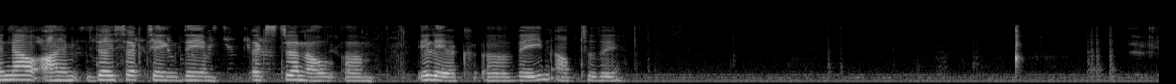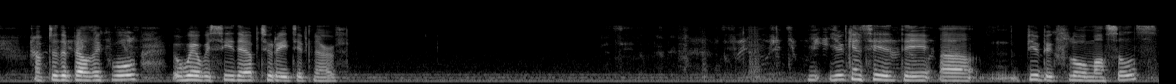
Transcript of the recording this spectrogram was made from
And now I'm dissecting the external um, iliac uh, vein up to the up to the pelvic wall, where we see the obturative nerve. You can see the uh, pubic floor muscles.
